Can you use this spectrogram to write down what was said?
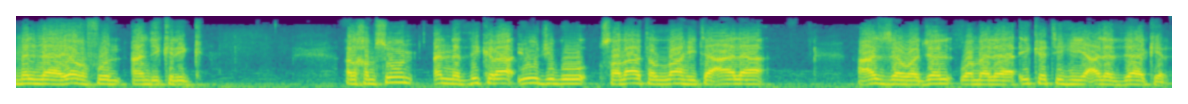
من لا يغفل عن ذكرك. الخمسون أن الذكر يوجب صلاة الله تعالى عز وجل وملائكته على الذاكر.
